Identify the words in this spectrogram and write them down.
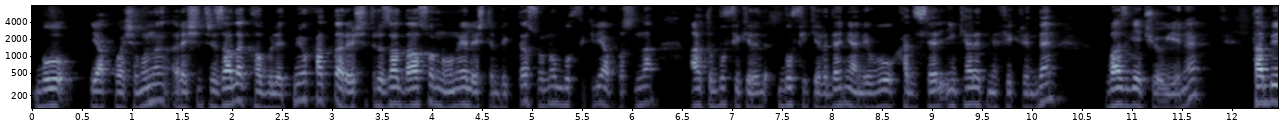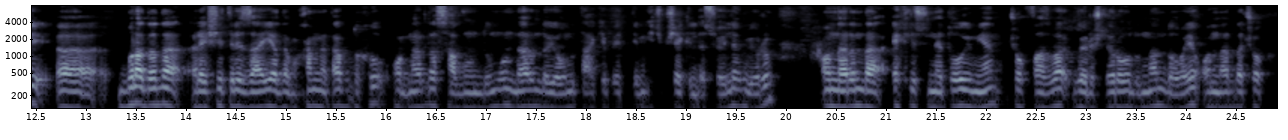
bu yaklaşımını Reşit Rıza da kabul etmiyor. Hatta Reşit Rıza daha sonra onu eleştirdikten sonra bu fikri yapmasında artık bu fikir bu fikirden yani bu hadisleri inkar etme fikrinden vazgeçiyor yine. Tabi e, burada da Reşit Rıza'yı ya da Muhammed Abduh'u onları da savunduğumu, onların da yolunu takip ettiğimi hiçbir şekilde söylemiyorum. Onların da ehli sünnete uymayan çok fazla görüşleri olduğundan dolayı onları da çok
